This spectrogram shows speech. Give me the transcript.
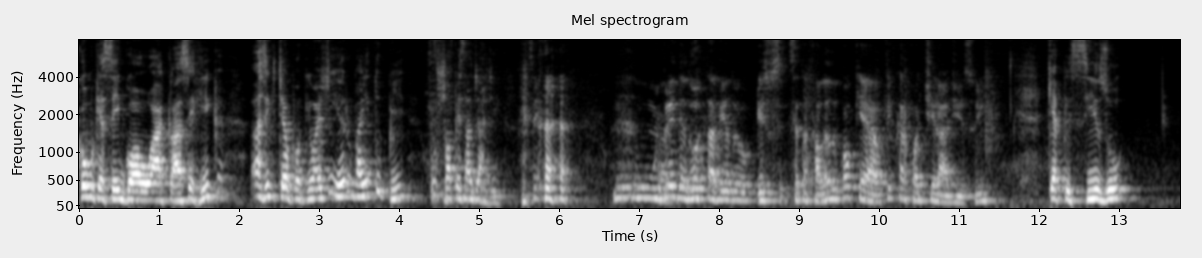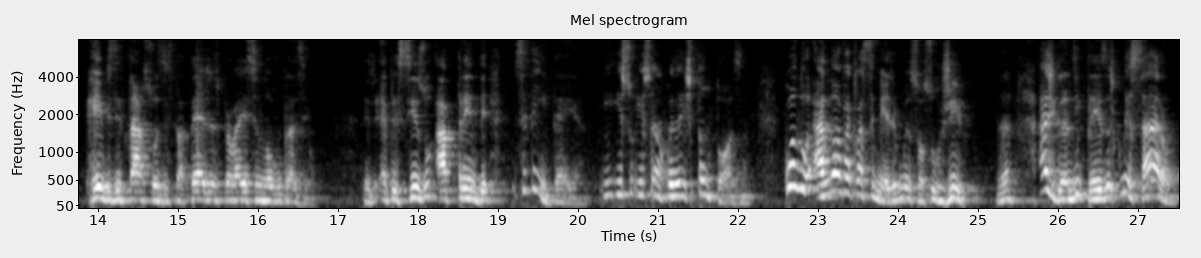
como quer ser igual à classe rica, assim que tiver um pouquinho mais de dinheiro, vai entupir o shopping Estado Jardim. Sim. Um, um empreendedor que está vendo isso que você está falando, qual que é? O que o cara pode tirar disso, hein? Que é preciso revisitar suas estratégias para esse novo Brasil. É preciso aprender. Você tem ideia? Isso, isso é uma coisa espantosa. Quando a nova classe média começou a surgir, né, as grandes empresas começaram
